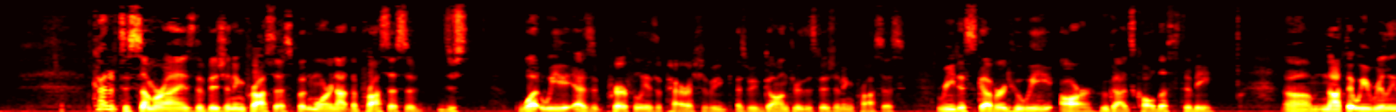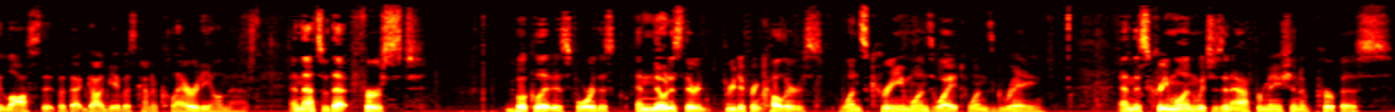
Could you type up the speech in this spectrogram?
kind of to summarize the visioning process, but more not the process of just what we, as prayerfully as a parish, as, we, as we've gone through this visioning process, rediscovered who we are, who God's called us to be. Um, not that we really lost it, but that God gave us kind of clarity on that. And that's what that first booklet is for. This, and notice there are three different colors. One's cream, one's white, one's gray. And this cream one, which is an affirmation of purpose,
